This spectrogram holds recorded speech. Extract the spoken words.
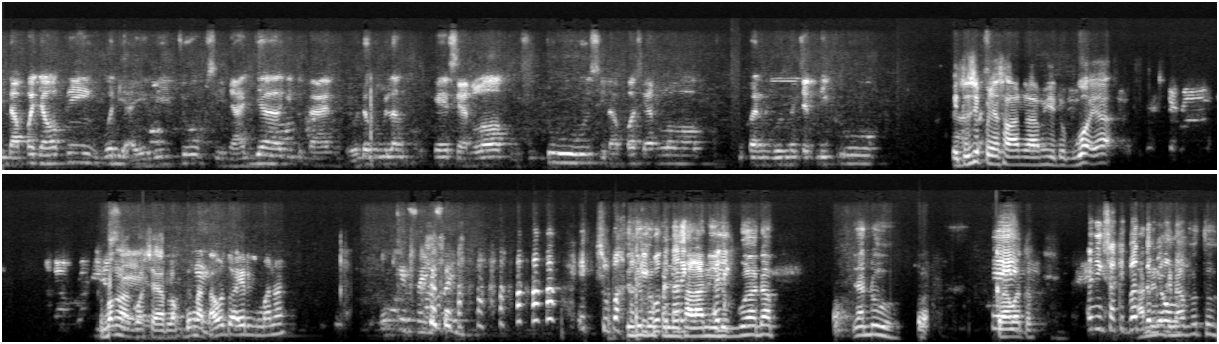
Dapa jawab nih gue di Airi cup sini aja gitu kan ya udah gue bilang oke Sherlock di situ si Dapa Sherlock bukan gue ngechat di grup Itu sih penyesalan dalam hidup gue ya. Coba nggak gue Sherlock, dia nggak tahu tuh air gimana. oke fine fine Eh, sumpah Itu kaki juga gue ketarik. penyesalan hidup gue, Dap. Yaduh, Kenapa tuh? anjing sakit banget demi Allah. kenapa tuh?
